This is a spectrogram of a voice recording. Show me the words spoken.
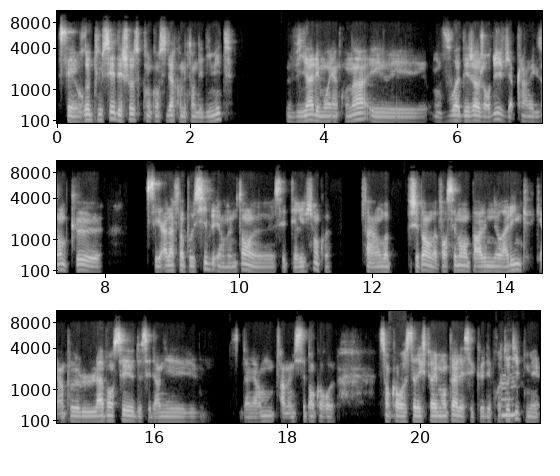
c'est repousser des choses qu'on considère comme étant des limites via les moyens qu'on a. Et, on voit déjà aujourd'hui, via plein d'exemples, que c'est à la fois possible et en même temps, euh, c'est terrifiant. Quoi. Enfin, on va, je sais pas, on va forcément parler de Neuralink, qui est un peu l'avancée de ces derniers, ces dernières, enfin, même si c'est pas encore, c'est encore au stade expérimental et c'est que des mmh prototypes, mais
